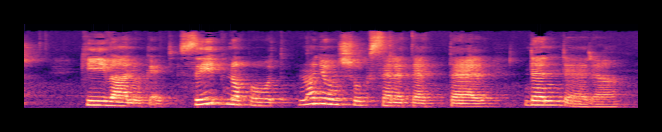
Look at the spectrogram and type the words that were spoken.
Kívánok egy szép napot, nagyon sok szeretettel, Dendera!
